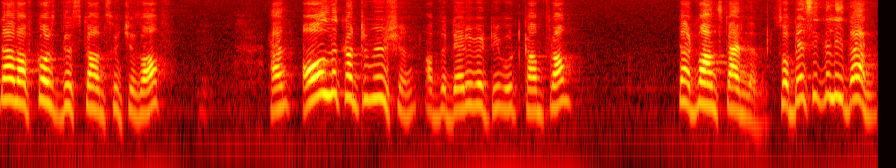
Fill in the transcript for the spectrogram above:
then of course, this term switches off and all the contribution of the derivative would come from the advanced time level. So, basically then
